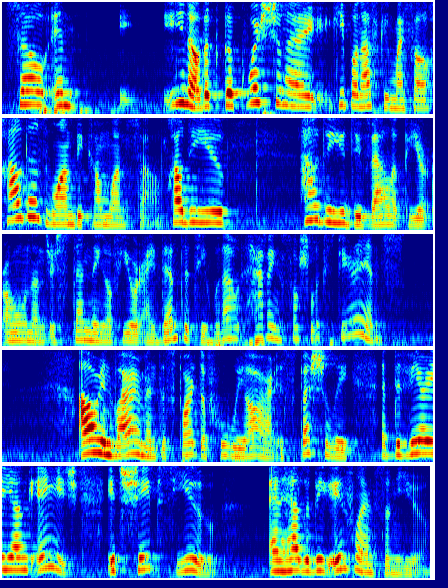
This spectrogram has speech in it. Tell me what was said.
So, and you know, the, the question I keep on asking myself, how does one become oneself? How do you how do you develop your own understanding of your identity without having social experience? Our environment is part of who we are, especially at the very young age. It shapes you and has a big influence on you.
